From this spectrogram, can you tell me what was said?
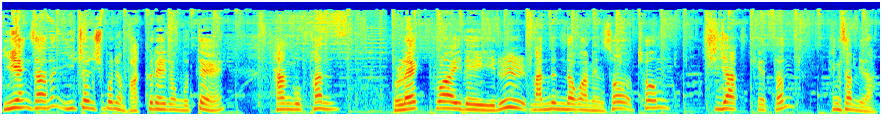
이 행사는 2015년 박근혜 정부 때 한국판 블랙 프라이데이를 만든다고 하면서 처음 시작했던 행사입니다.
